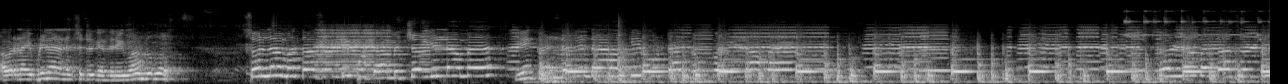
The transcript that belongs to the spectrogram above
அவர் நான் எப்படிலாம் நினைச்சிட்டு இருக்கேன் தெரியுமா? சொல்லாம தான் சொல்லி போட்டா மிச்சம் இல்லாம என் கண்ணு ஆக்கி போட்டா துக்கம் இல்லாம. சொல்லாம தான் சொல்லி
